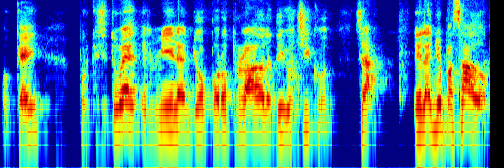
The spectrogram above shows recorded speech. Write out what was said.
¿ok? Porque si tú ves el Milan, yo por otro lado les digo, chicos, o sea, el año pasado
